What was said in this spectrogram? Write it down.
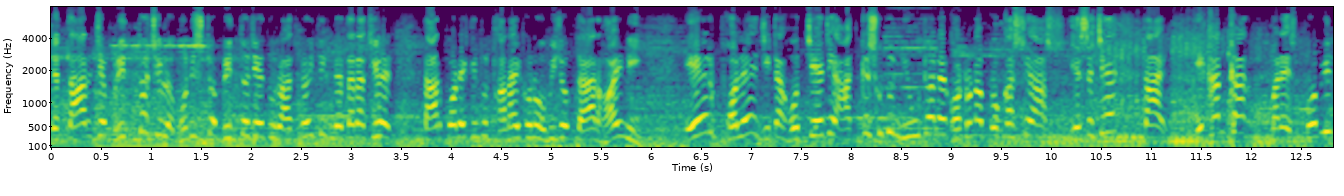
যে তার যে বৃত্ত ছিল, ঘনিষ্ঠ বৃত্ত যেহেতু রাজনৈতিক নেতারা ছিলেন, তারপরে কিন্তু থানায় কোনো অভিযোগ দায়ের হয়নি। এর ফলে যেটা হচ্ছে যে আজকে শুধু নিউটনের ঘটনা প্রকাশ্যে এসেছে, তাই এখানকার মানে প্রবীণ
